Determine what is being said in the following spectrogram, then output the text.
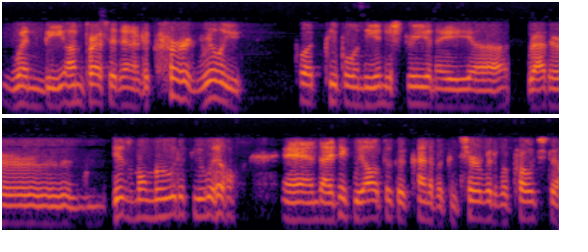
when the unprecedented occurred really put people in the industry in a uh, rather dismal mood, if you will. And I think we all took a kind of a conservative approach to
